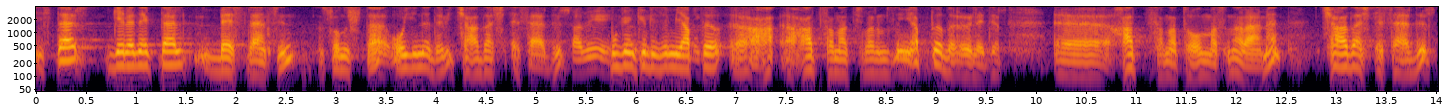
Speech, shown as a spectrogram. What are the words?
ister gelenekler beslensin, sonuçta o yine de bir çağdaş eserdir. Tabii, Bugünkü bizim yaptığı e, ha- hat sanatçılarımızın yaptığı da öyledir. E, hat sanatı olmasına rağmen çağdaş eserdir.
